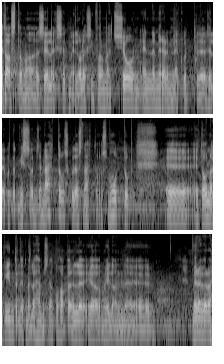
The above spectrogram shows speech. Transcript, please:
edastama selleks, et meil oleks informatsioon enne merele minekut selle kohta, mis on see nähtavus, kuidas nähtavus muutub, et olla kindel, et me läheme sinna koha peale ja meil on mereväe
